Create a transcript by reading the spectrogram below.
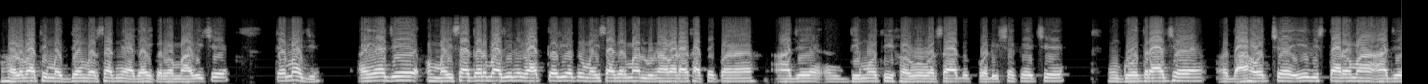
હળવાથી મધ્યમ વરસાદની આગાહી કરવામાં આવી છે. તેમજ અહીંયા જે મહીસાગર બાજુની વાત કરીએ તો મહીસાગરમાં લુણાવાડા ખાતે પણ આજે ધીમોથી હળવો વરસાદ પડી શકે છે. ગોધરા છે, દાહોદ છે, એ વિસ્તારોમાં આજે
